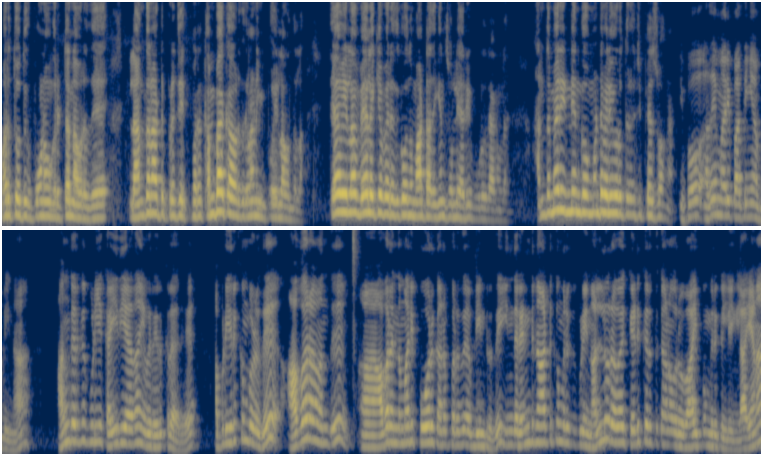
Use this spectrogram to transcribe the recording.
மருத்துவத்துக்கு போனவங்க ரிட்டர்ன் ஆகுறது இல்லை அந்த நாட்டு பிரஜை கம்பேக் ஆகிறதுக்கெல்லாம் நீங்கள் போயிடலாம் வந்துடலாம். தேவையெல்லாம் வேலைக்கே வேறு எதுக்கு வந்து மாட்டாதீங்கன்னு சொல்லி அறிவிப்பு கொடுக்குறாங்கல்ல. அந்த மாதிரி இந்தியன் கவர்மெண்ட் வெளியுறவுத்துறை வச்சு பேசுவாங்க. இப்போ அதே மாதிரி பார்த்தீங்க அப்படின்னா அங்கே இருக்கக்கூடிய கைதியாக தான் இவர் இருக்கிறாரு. அப்படி இருக்கும் பொழுது அவரை வந்து அவரை இந்த மாதிரி போருக்கு அனுப்புறது அப்படின்றது இந்த ரெண்டு நாட்டுக்கும் இருக்கக்கூடிய நல்லுறவை கெடுக்கிறதுக்கான ஒரு வாய்ப்பும் இருக்கு இல்லைங்களா? ஏன்னா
